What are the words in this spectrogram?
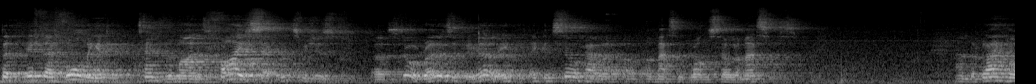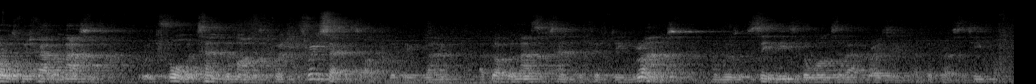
But if they're forming at 10 to the minus 5 seconds, which is uh, still relatively early, they can still have a, a, a mass of 1 solar masses. And the black holes which have a mass of, which form at 10 to the minus 23 seconds after the Big Bang, have got a mass of 10 to the 15 grams. And we'll see these are the ones evaporating at the present epoch.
